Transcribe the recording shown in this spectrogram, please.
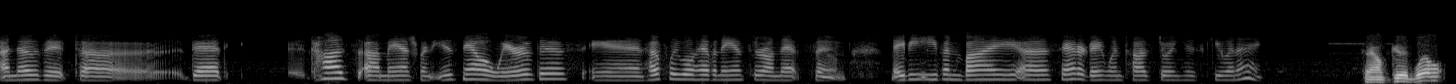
I know that uh, that Todd's uh, management is now aware of this, and hopefully we'll have an answer on that soon. Maybe even by uh, Saturday when Todd's doing his Q and A. Sounds good. Well,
